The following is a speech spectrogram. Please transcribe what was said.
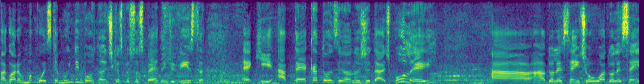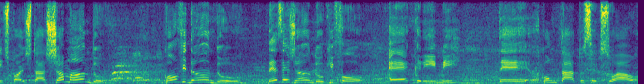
Agora, uma coisa que é muito importante que as pessoas perdem de vista é que até 14 anos de idade, por lei, a adolescente ou o adolescente pode estar chamando, convidando, desejando o que for. É crime ter contato sexual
